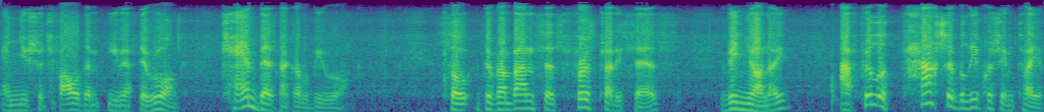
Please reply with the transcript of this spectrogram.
and you should follow them even if they're wrong? Can Bezna Gadol be wrong? So the Ramban says, first Pshadi says, Vinyonoi, afilu tasha believe Hashem toyim.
